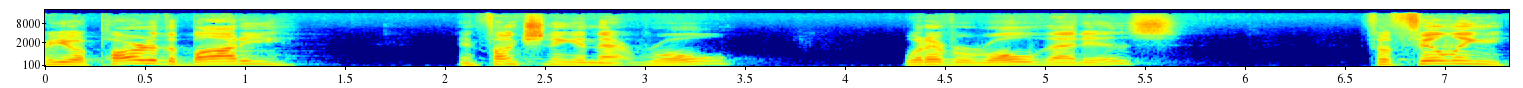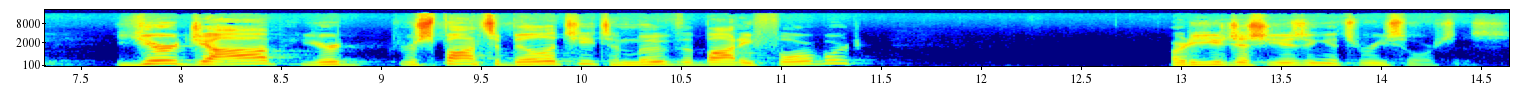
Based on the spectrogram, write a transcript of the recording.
Are you a part of the body and functioning in that role, whatever role that is? Fulfilling your job, your responsibility to move the body forward? Or are you just using its resources?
